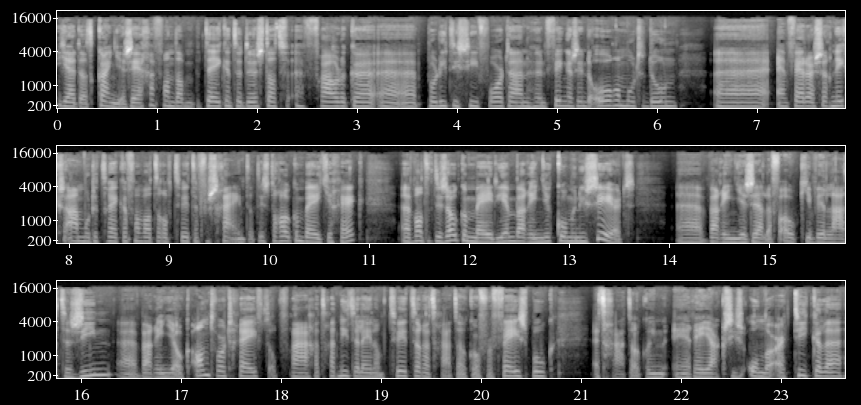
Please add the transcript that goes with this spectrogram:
ja, dat kan je zeggen. Van dan betekent het dus dat eh, vrouwelijke eh, politici voortaan hun vingers in de oren moeten doen. En verder zich niks aan moeten trekken van wat er op Twitter verschijnt. Dat is toch ook een beetje gek. Want het is ook een medium waarin je communiceert. Uh, waarin je zelf ook je wil laten zien. waarin je ook antwoord geeft op vragen. Het gaat niet alleen om Twitter. Het gaat ook over Facebook. Het gaat ook in, in reacties onder artikelen.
